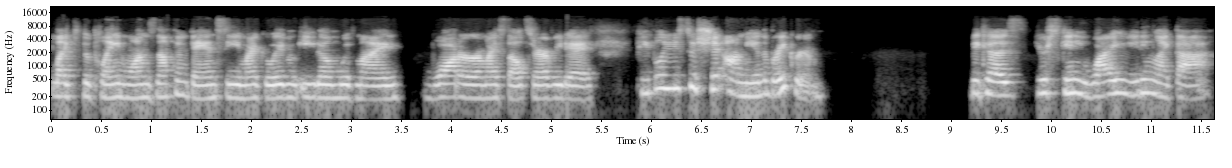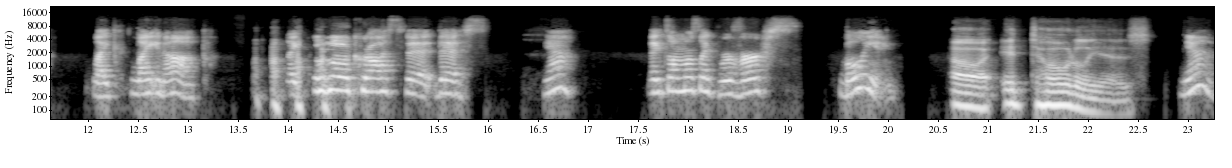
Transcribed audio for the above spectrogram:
liked the plain ones, nothing fancy. Microwave them, eat them with my water or my seltzer every day. People used to shit on me in the break room because you're skinny. Why are you eating like that? Like, lighten up. like, oh, CrossFit, this. Yeah. It's almost like reverse bullying. Oh, it totally is. Yeah.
